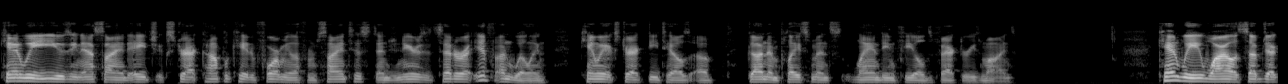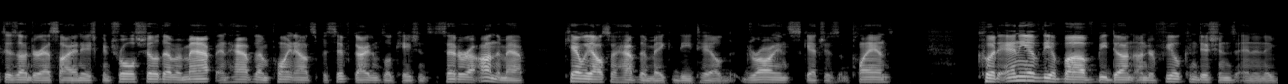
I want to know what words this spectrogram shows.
Can we, using SI and H, extract complicated formula from scientists, engineers, etc.? If unwilling, can we extract details of gun emplacements, landing fields, factories, mines? Can we, while a subject is under SI and H control, show them a map and have them point out specific items, locations, etc. on the map? Can we also have them make detailed drawings, sketches, and plans? Could any of the above be done under field conditions and in a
